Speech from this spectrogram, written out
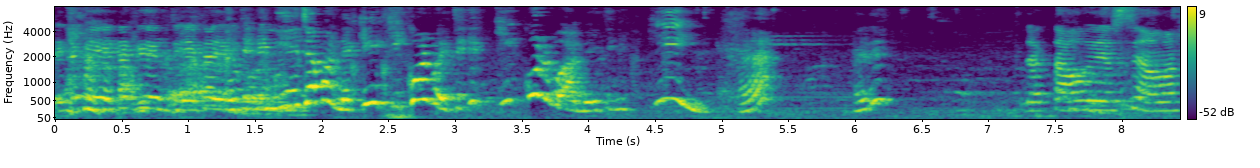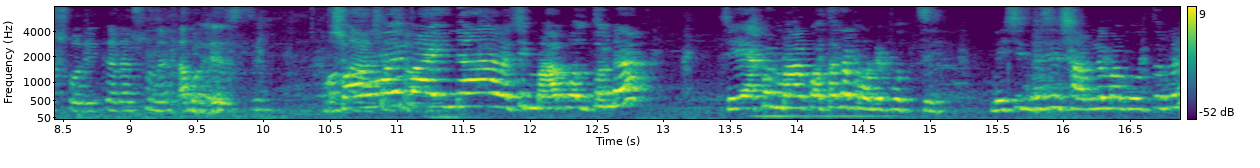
এটাকে নিয়ে যাব নাকি? কি করব? এটাকে কি করব আমি? এটাকে কি? হ্যাঁ? তাও এসছে আমার শরীর খারাপ শুনে তাও এসছে। সময় পাই না সে মা বলতো না সে এখন মার কথাটা মনে পড়ছে। মেশিন টেশিন সামনে মা বলতো না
